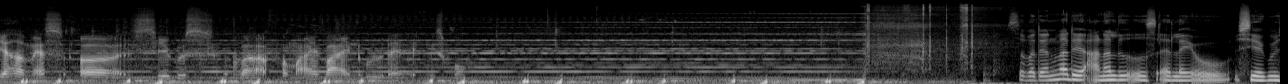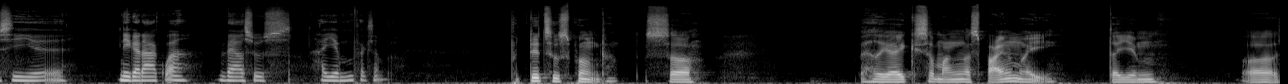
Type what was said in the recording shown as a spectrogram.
Jeg hedder Mads, og cirkus var for mig vejen ud af et misbrug. Så hvordan var det anderledes at lave cirkus i uh, Nicaragua versus herhjemme for eksempel? På det tidspunkt, så havde jeg ikke så mange at spejle mig i derhjemme. Og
